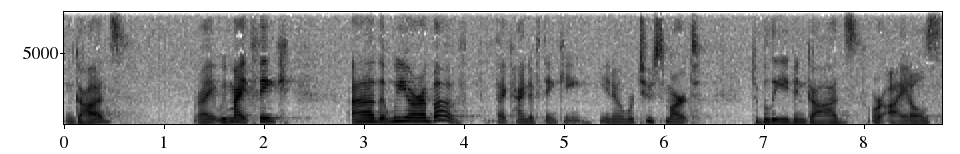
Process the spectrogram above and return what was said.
and gods, right? We might think uh, that we are above that kind of thinking. You know, we're too smart to believe in gods or idols.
